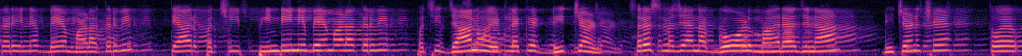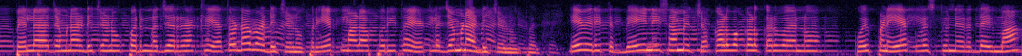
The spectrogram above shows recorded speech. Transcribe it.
કરીને બે માળા કરવી. ત્યાર પછી પિંડીની બે માળા કરવી. પછી જાનું એટલે કે ઢીચણ. સરસ મજાના ગોળ મહારાજના ઢીચણ છે. તો પહેલા જમણા ઢીચણ ઉપર નજર રાખી તો ડાબા ઢીચણ ઉપર, એક માળા પૂરી થાય એટલે જમણા ઢીચણ ઉપર. એવી રીતે બેયની સામે ચકળ વકળ કરવાનો કોઈ પણ એક વસ્તુને હૃદયમાં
